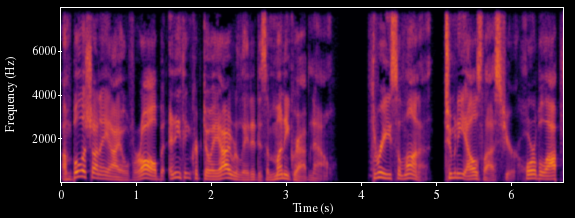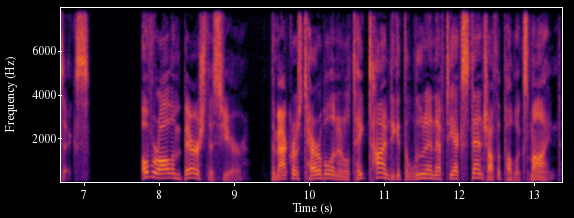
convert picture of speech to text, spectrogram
I'm bullish on AI overall, but anything crypto AI related is a money grab now. 3. Solana. Too many L's last year. Horrible optics. Overall, I'm bearish this year. The macro's terrible and it'll take time to get the Luna and FTX stench off the public's mind.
